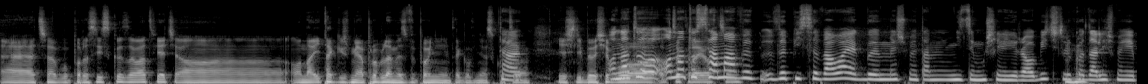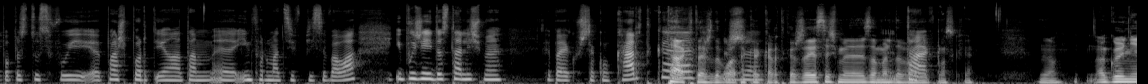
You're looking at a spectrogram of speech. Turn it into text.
e, trzeba było po rosyjsku załatwiać, a ona i tak już miała problemy z wypełnieniem tego wniosku, Tak. co jeśli by się Ona było to, ona to sama wy, wypisywała, jakby myśmy tam nic nie musieli robić, tylko Mhm. daliśmy jej po prostu swój e, paszport i ona tam e, informacje wpisywała. I później dostaliśmy chyba jakąś taką kartkę. Tak, też to była że... taka kartka, że jesteśmy zameldowani Tak. w Moskwie. No. Ogólnie,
